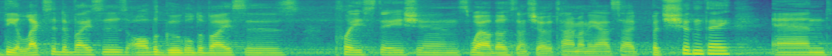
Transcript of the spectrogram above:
the Alexa devices, all the Google devices, PlayStations. Well, those don't show the time on the outside, but shouldn't they? And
